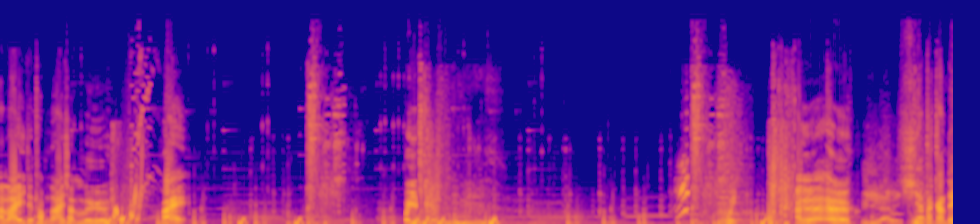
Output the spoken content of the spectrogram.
อะไรจะทำนายฉันหรือ ไม่ ปิดอื้อหืออุ้ยเออเชี่ยตะกันแด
